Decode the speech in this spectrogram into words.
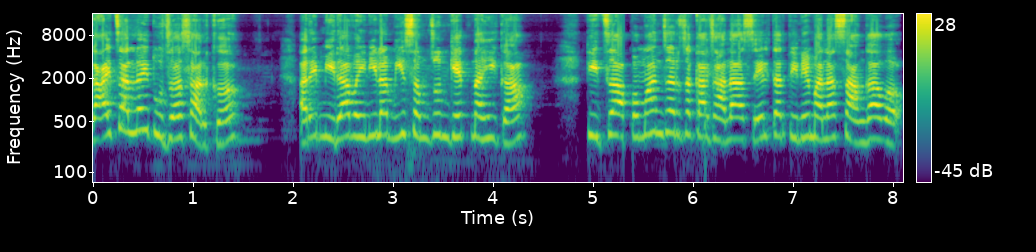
काय चाललंय तुझं सारखं? अरे मीरा वहिनीला मी समजून घेत नाही का? तिचा अपमान जर का झाला असेल तर तिने मला सांगावं.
